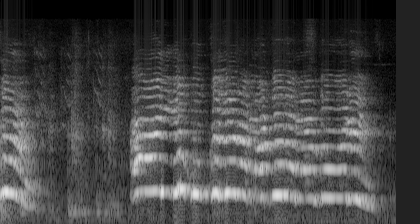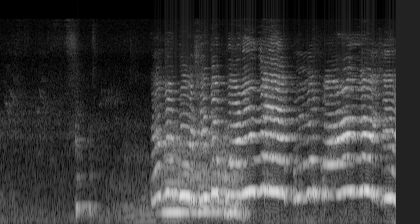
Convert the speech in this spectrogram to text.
કર. આ ઈયો કુકલી રમાડતો રમાડતો વળી. એ તો ડોશી તો પડી જાય, બૂમો પાડે જ છે.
